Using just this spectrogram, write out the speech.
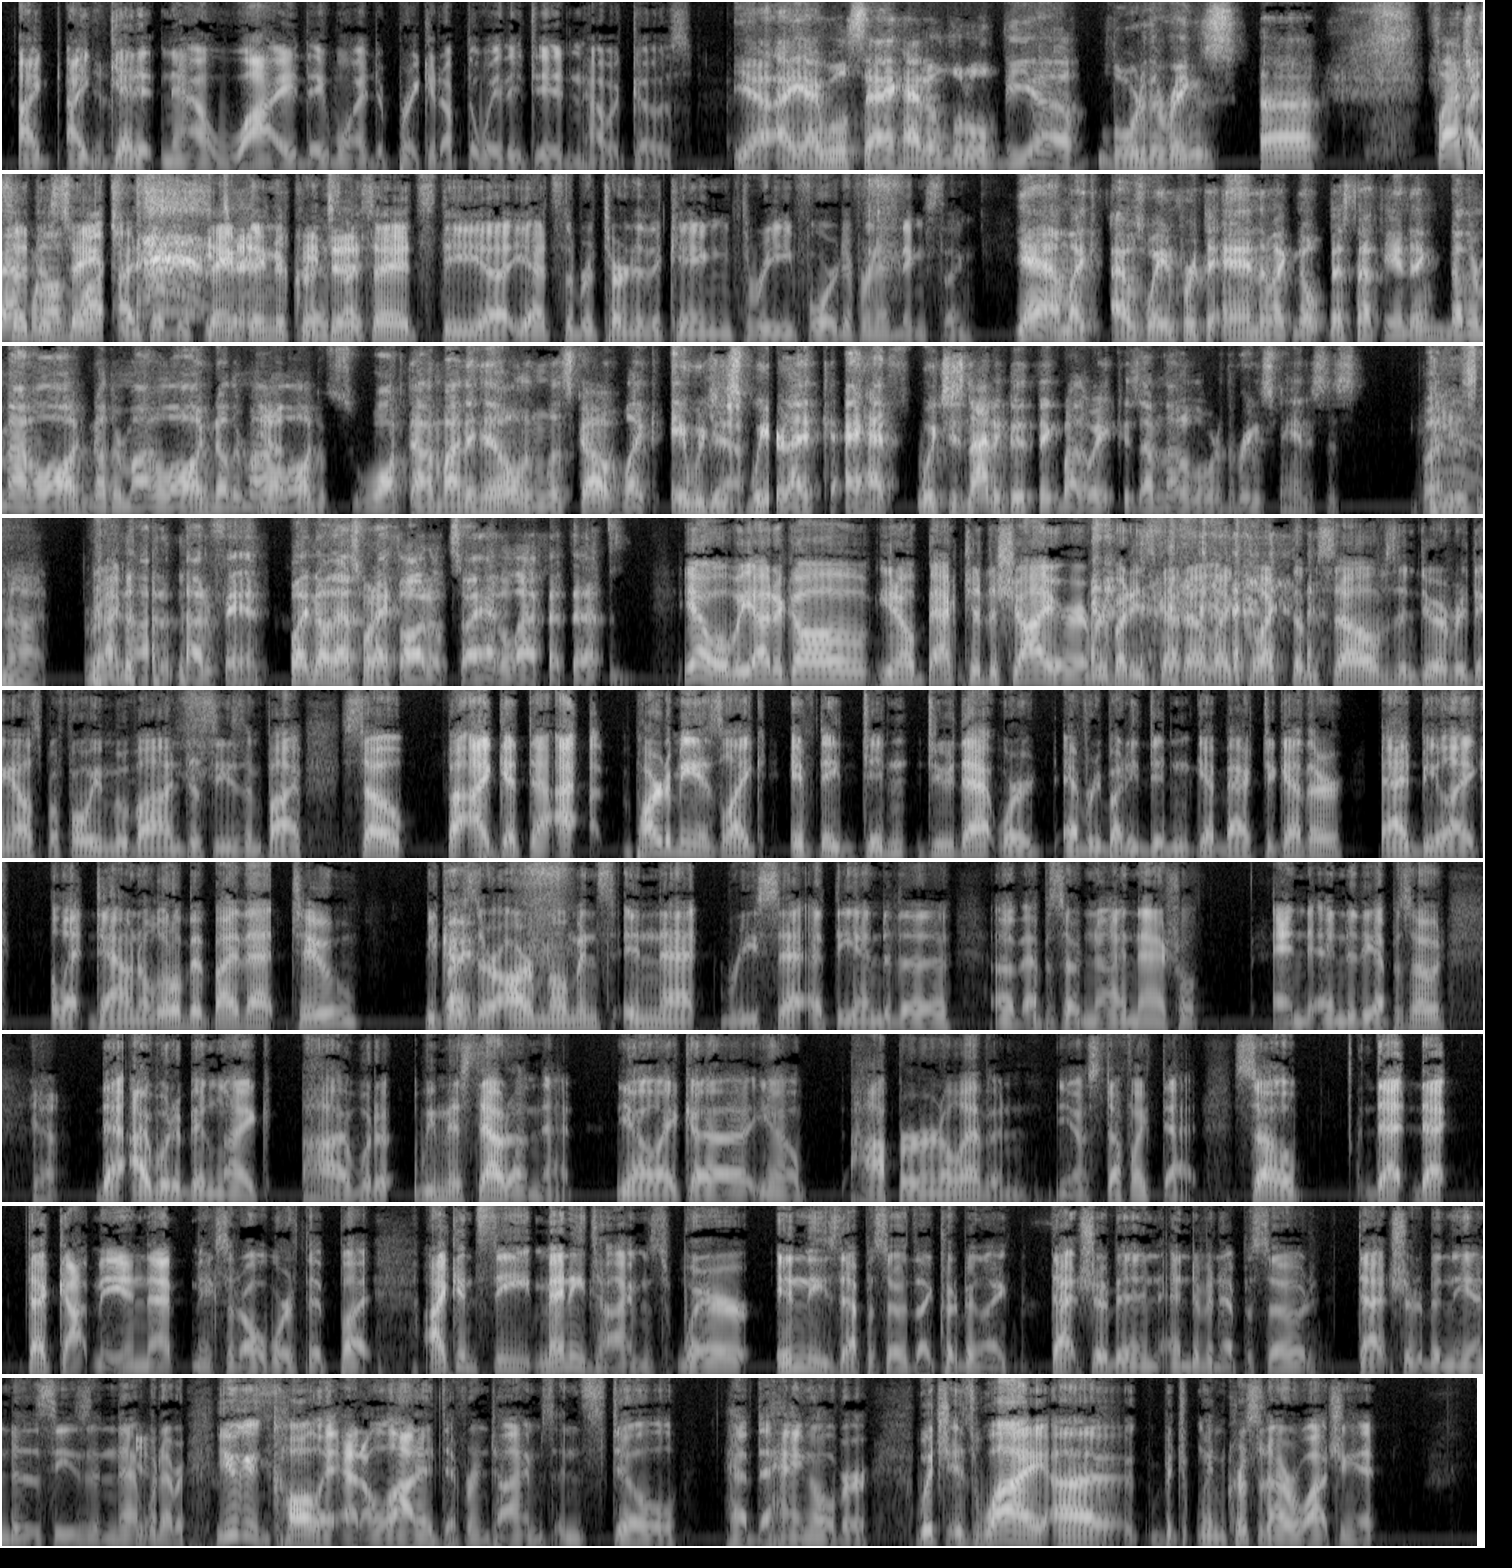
I I Yeah. get it now why they wanted to break it up the way they did and how it goes. Yeah, I, I will say I had a little of the uh, Lord of the Rings uh, flashback. I said when I the was same. watching. I said the same thing to Chris. I say it's the uh, yeah, it's the Return of the King three, four different endings thing. Yeah, I'm like, I was waiting for it to end. I'm like, nope, that's not the ending. Another monologue, another monologue, another monologue. Let's walk down by the hill and let's go. Like it was just weird. I I had, which is not a good thing, by the way, because I'm not a Lord of the Rings fan. This is, but he is not. I'm not not a fan. But no, that's what I thought of. So I had to laugh at that. Yeah, well, we got to go, you know, back to the Shire. Everybody's got to like collect themselves and do everything else before we move on to season five. So, but I get that. I part of me is like, if they didn't do that, where everybody didn't get back together, I'd be like let down a little bit by that too, because Right. there are moments in that reset at the end of the of episode nine, the actual end end of the episode, Yeah. That I would have been like, oh, I would have we missed out on that. You know, like uh, you know, Hopper and Eleven, you know, stuff like that. So that that that got me and that makes it all worth it. But I can see many times where in these episodes I could have been like, that should have been end of an episode. That should have been the end of the season. That Yeah. whatever. You can call it at a lot of different times and still have the hangover, which is why uh, when Chris and I were watching it,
